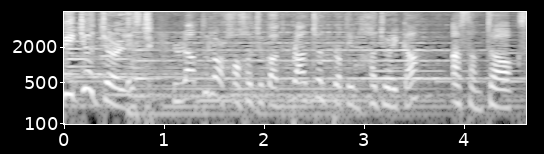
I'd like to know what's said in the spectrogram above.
ভিডিঅ' জাৰ্নেলিষ্ট ৰাতুলৰ সহযোগত প্ৰাঞ্জল প্ৰতিম হাজৰিকা আছাম টক্স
